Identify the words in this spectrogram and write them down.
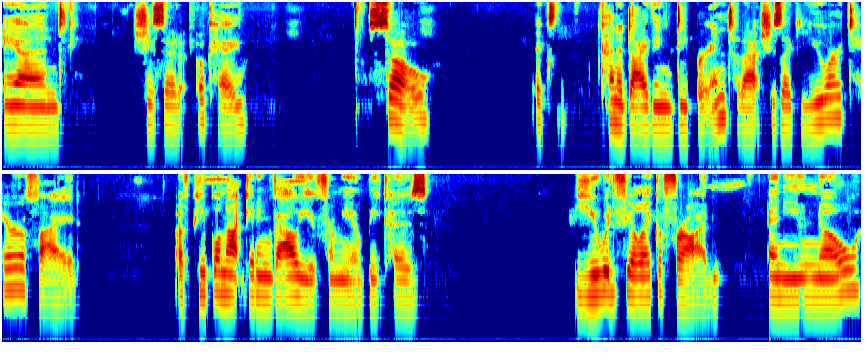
And she said, okay, so ex- kind of diving deeper into that, she's like, you are terrified of people not getting value from you because you would feel like a fraud and you know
